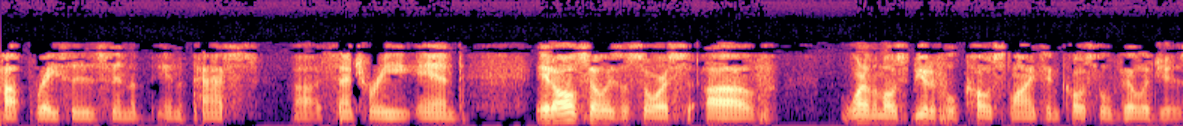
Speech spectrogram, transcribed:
Cup races in the in the past uh, century, and it also is a source of one of the most beautiful coastlines and coastal villages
